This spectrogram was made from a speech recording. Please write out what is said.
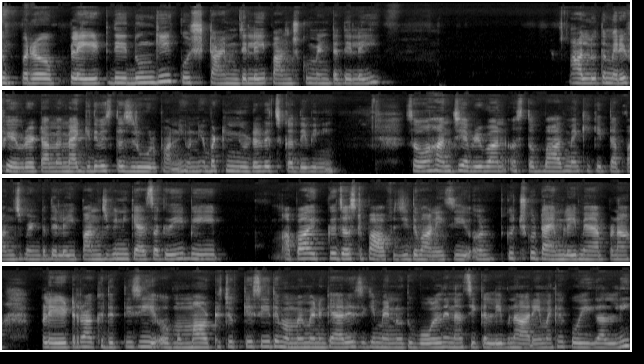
ਉੱਪਰ ਪਲੇਟ ਦੇ ਦੂੰਗੀ ਕੁਝ ਟਾਈਮ ਦੇ ਲਈ 5 ਕੁ ਮਿੰਟ ਦੇ ਲਈ। ਆਲੂ ਤਾਂ ਮੇਰੇ ਫੇਵਰੇਟ ਆ ਮੈਂ ਮੈਗੀ ਦੇ ਵਿੱਚ ਤਾਂ ਜ਼ਰੂਰ ਪਾਣੀ ਹੁੰਦੀ ਆ ਬਟ ਨਿਊਡਲ ਵਿੱਚ ਕਦੇ ਵੀ ਨਹੀਂ ਸੋ ਹਾਂਜੀ एवरीवन ਉਸ ਤੋਂ ਬਾਅਦ ਮੈਂ ਕੀ ਕੀਤਾ 5 ਮਿੰਟ ਦੇ ਲਈ 5 ਵੀ ਨਹੀਂ ਕਹਿ ਸਕਦੀ ਵੀ ਆਪਾਂ ਇੱਕ ਜਸਟ ਪਾਫ ਜੀ ਦਵਾਣੀ ਸੀ ਔਰ ਕੁਛ ਕੁ ਟਾਈਮ ਲਈ ਮੈਂ ਆਪਣਾ ਪਲੇਟ ਰੱਖ ਦਿੱਤੀ ਸੀ, ਉਹ ਮੰਮਾ ਉੱਠ ਚੁੱਕੇ ਸੀ ਤੇ ਮੰਮੀ ਮੈਨੂੰ ਕਹਿ ਰਹੇ ਸੀ ਕਿ ਮੈਨੂੰ ਤੂੰ ਬੋਲ ਦੇਣਾ ਸੀ ਇਕੱਲੀ ਬਣਾ ਰਹੀ ਮੈਂ ਕਿਹਾ ਕੋਈ ਗੱਲ ਨਹੀਂ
